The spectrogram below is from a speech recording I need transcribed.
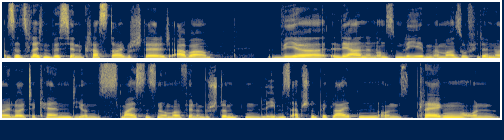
Das ist jetzt vielleicht ein bisschen krass dargestellt, aber wir lernen in unserem Leben immer so viele neue Leute kennen, die uns meistens nur immer für einen bestimmten Lebensabschnitt begleiten, uns prägen und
